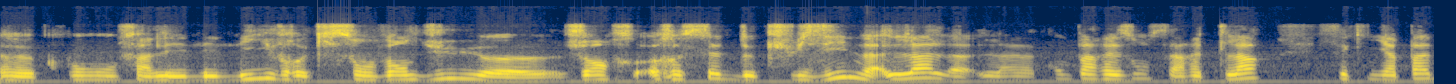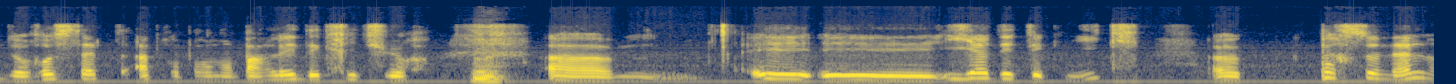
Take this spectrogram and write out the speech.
euh, enfin les, livres qui sont vendus euh, genre recettes de cuisine, là la, comparaison s'arrête là, c'est qu'il n'y a pas de recette à proprement parler d'écriture. Euh, et, il y a des techniques personnelles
